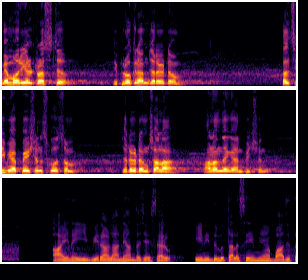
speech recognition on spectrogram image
మెమోరియల్ ట్రస్ట్ ఈ ప్రోగ్రాం జరగటం తలసీమియా పేషెంట్స్ కోసం జరగటం చాలా ఆనందంగా అనిపించింది. ఆయన ఈ విరాళాన్ని అందజేశారు. ఈ నిధులు తలసేమియా బాధిత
